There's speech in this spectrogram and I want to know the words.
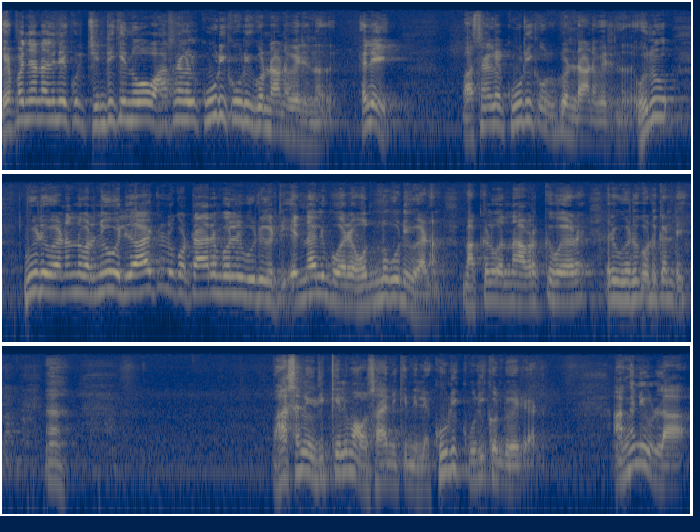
എപ്പം ഞാൻ അതിനെക്കുറിച്ച് ചിന്തിക്കുന്നുവോ? വാസനകൾ കൂടിക്കൂടിക്കൊണ്ടാണ് വരുന്നത്. അല്ലേ? വാസനകൾ കൂടിക്കൊണ്ടാണ് വരുന്നത്. ഒരു വീട് വേണമെന്ന് പറഞ്ഞു വലുതായിട്ടൊരു കൊട്ടാരം പോലെ വീട് കെട്ടി. എന്നാലും പോരാ ഒന്നുകൂടി വേണം. മക്കൾ വന്ന് അവർക്ക് വേറെ ഒരു വീട് കൊടുക്കണ്ടേ? ആ. വാസന ഒരിക്കലും അവസാനിക്കുന്നില്ല. കൂടി കൂടിക്കൊണ്ടുവരികയാണ്. അങ്ങനെയുള്ള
